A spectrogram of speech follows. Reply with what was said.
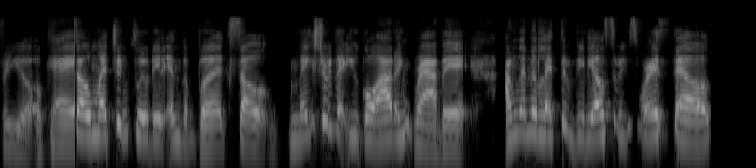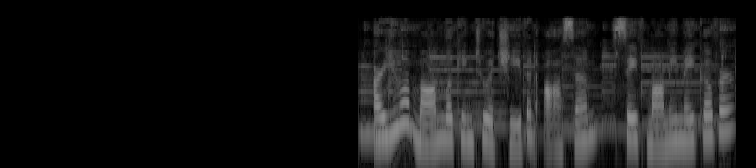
for you, okay? So much included in the book. So make sure that you go out and grab it. I'm going to let the video speak for itself. Are you a mom looking to achieve an awesome, safe mommy makeover?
